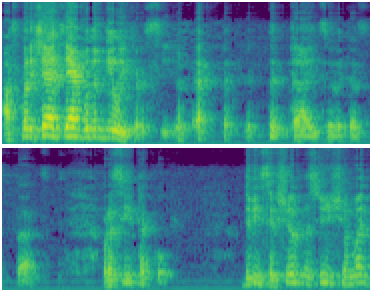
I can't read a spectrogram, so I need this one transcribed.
а сперечається, як будемо ділити Росію. Так, і це така ситуація. В Росії також. Дивіться, якщо на сьогоднішній момент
